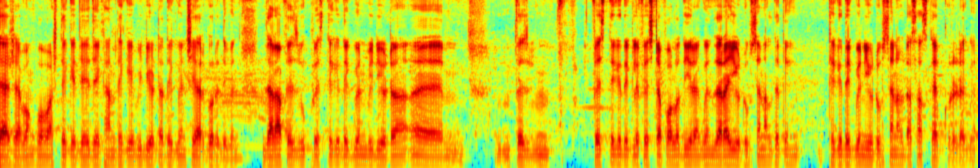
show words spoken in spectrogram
দেশ এবং প্রবাস থেকে যে যেখান থেকে ভিডিওটা দেখবেন, শেয়ার করে দেবেন। যারা ফেসবুক পেজ থেকে দেখবেন, ভিডিওটা ফেসবুক পেজ থেকে দেখলে পেজটা ফলো দিয়ে রাখবেন। যারা ইউটিউব চ্যানেল থেকে দেখবেন ইউটিউব চ্যানেলটা সাবস্ক্রাইব করে রাখবেন।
